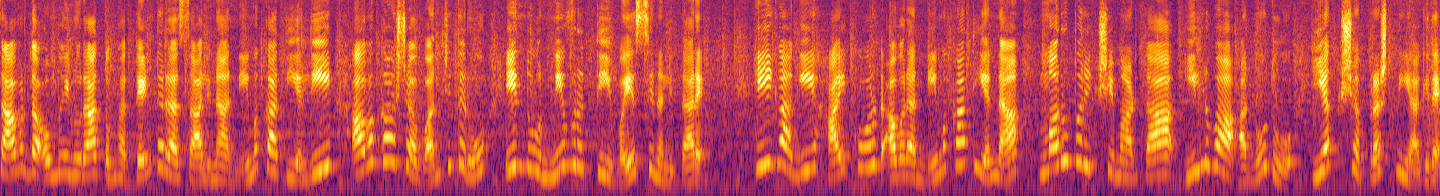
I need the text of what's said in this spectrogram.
ಸಾವಿರದ ಒಂಬೈನೂರ ತೊಂಬತ್ತೆಂಟರ ಸಾಲಿನ ನೇಮಕಾತಿಯಲ್ಲಿ ಅವಕಾಶ ವಂಚಿತರು ಇಂದು ನಿವೃತ್ತಿ ವಯಸ್ಸಿನಲ್ಲಿದ್ದಾರೆ. ಹೀಗಾಗಿ ಹೈಕೋರ್ಟ್ ಅವರ ನೇಮಕಾತಿಯನ್ನ ಮರುಪರೀಕ್ಷೆ ಮಾಡ್ತಾ ಇಲ್ವಾ ಅನ್ನೋದು ಯಕ್ಷ ಪ್ರಶ್ನೆಯಾಗಿದೆ.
